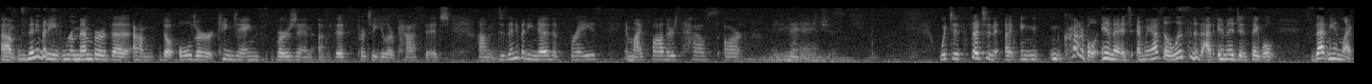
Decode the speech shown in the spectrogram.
Um, does anybody remember the, um, the older King James version of this particular passage? Um, does anybody know the phrase, In my Father's house are many? which is such an, an incredible image, and we have to listen to that image and say, well, does that mean like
